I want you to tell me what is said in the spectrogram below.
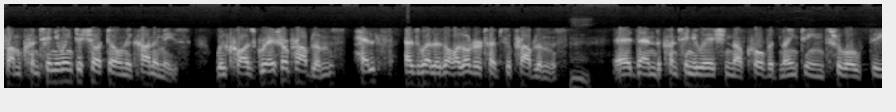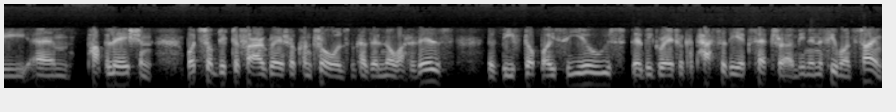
from continuing to shut down economies will cause greater problems, health as well as all other types of problems, mm. uh, than the continuation of COVID 19 throughout the um, population, but subject to far greater controls because they'll know what it is. They've beefed up ICUs, there'll be greater capacity, etc. I mean, in a few months' time.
